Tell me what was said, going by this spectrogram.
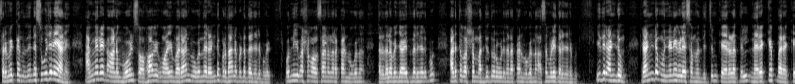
ശ്രമിക്കുന്നതിന്റെ സൂചനയാണ്. അങ്ങനെ കാണുമ്പോൾ സ്വാഭാവികമായും വരാൻ പോകുന്ന രണ്ട് പ്രധാനപ്പെട്ട തെരഞ്ഞെടുപ്പുകൾ. ഒന്ന് ഈ വർഷം അവസാനം നടക്കാൻ പോകുന്ന ത്രിതല പഞ്ചായത്ത് തെരഞ്ഞെടുപ്പ് അടുത്ത വർഷം മധ്യത്തോടു കൂടി നടക്കാൻ പോകുന്ന അസംബ്ലി തെരഞ്ഞെടുപ്പ്. ഇത് രണ്ടും രണ്ട് മുന്നണികളെ സംബന്ധിച്ചും കേരളത്തിൽ നിരക്കെ പരക്കെ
